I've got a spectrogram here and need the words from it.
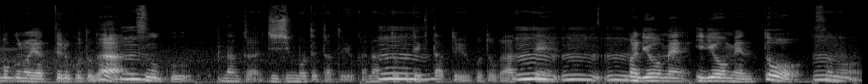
僕のやってることがうん。すごくなんか自信持てたというか納得できたということがあって、まあ、両面医療面とうん。その、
